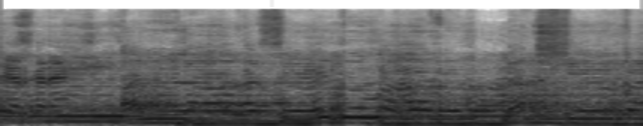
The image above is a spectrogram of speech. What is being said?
शेयर करें अल्लाह से दुआ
